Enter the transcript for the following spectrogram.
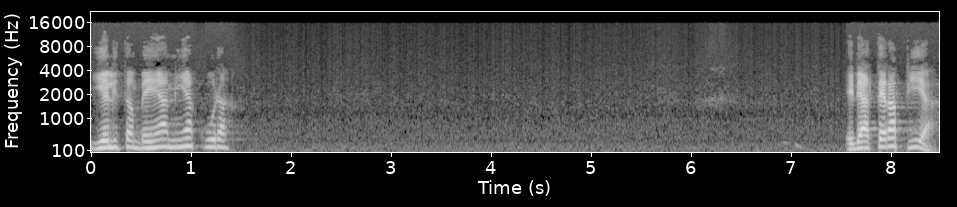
E ele também é a minha cura. Ele é a terapia.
